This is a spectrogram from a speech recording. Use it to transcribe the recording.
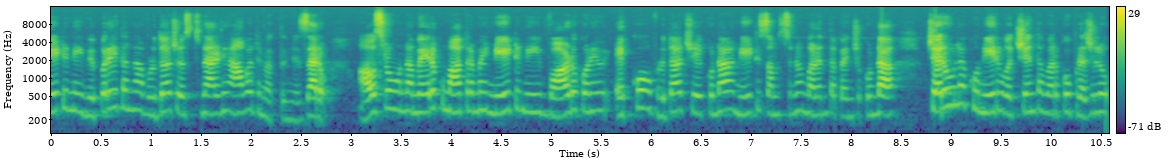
నీటిని విపరీతంగా వృధా చేస్తున్నారని ఆవేదన వ్యక్తం చేశారు. అవసరం ఉన్న మేరకు మాత్రమే నీటిని వాడుకొని ఎక్కువ వృధా చేయకుండా నీటి సమస్యను మరింత పెంచకుండా చెరువులకు నీరు వచ్చే వచ్చేంత వరకు ప్రజలు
